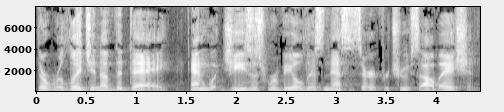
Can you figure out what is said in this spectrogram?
the religion of the day and what Jesus revealed is necessary for true salvation.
